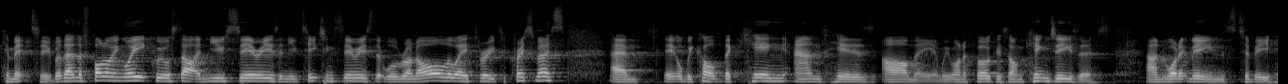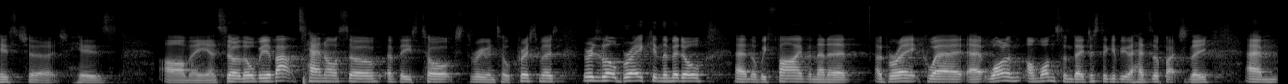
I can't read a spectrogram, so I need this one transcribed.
commit to. But then the following week, we will start a new series, a new teaching series that will run all the way through to Christmas. Um, it will be called The King and His Army, and we want to focus on King Jesus and what it means to be His church, His army. And so there will be about 10 or so of these talks through until Christmas. There is a little break in the middle, and there'll be five, and then a, a break where uh, one, on one Sunday, just to give you a heads up actually, um,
